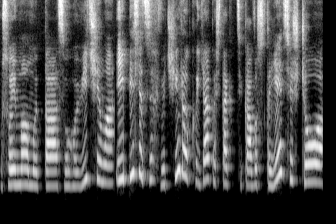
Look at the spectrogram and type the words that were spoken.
у своєї мами та свого вічима. І після цих вечірок якось так цікаво стається, що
